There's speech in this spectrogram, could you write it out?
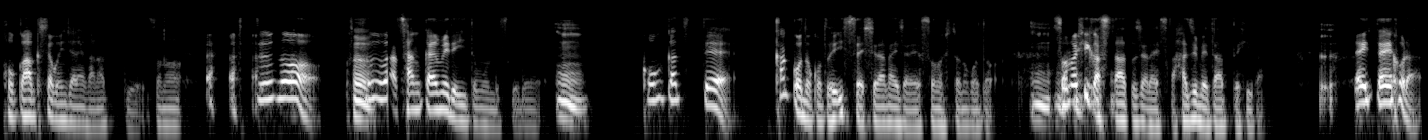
告白した方がいいんじゃないかなっていう、その、普通の、普通は3回目でいいと思うんですけど、うん。婚活って過去のこと一切知らないじゃないですか、その人のこと。うん。その日がスタートじゃないですか、初めて会った日が。大体ほら、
